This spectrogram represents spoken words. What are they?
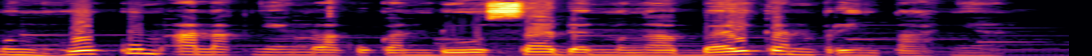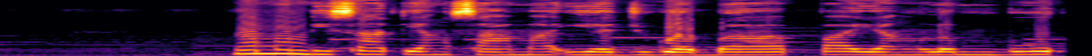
menghukum anaknya yang melakukan dosa dan mengabaikan perintahnya. Namun di saat yang sama ia juga Bapa yang lembut,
